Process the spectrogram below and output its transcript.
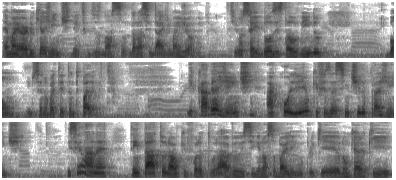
é maior do que a gente dentro dos nosso, da nossa idade mais jovem. Se você é idoso e está ouvindo, bom, você não vai ter tanto parâmetro. E cabe a gente acolher o que fizer sentido pra gente. E sei lá, né? Tentar aturar o que for aturável e seguir nosso bailinho, porque eu não quero que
